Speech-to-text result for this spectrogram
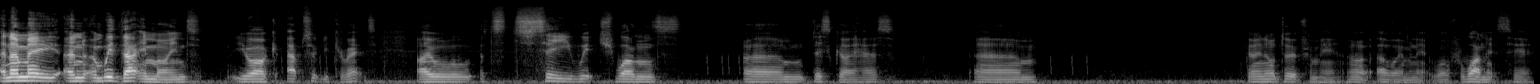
And I may, and, and with that in mind, you are absolutely correct. I will see which ones um, this guy has. Um, can I not do it from here? Oh, oh, wait a minute. Well, for one, it's here.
